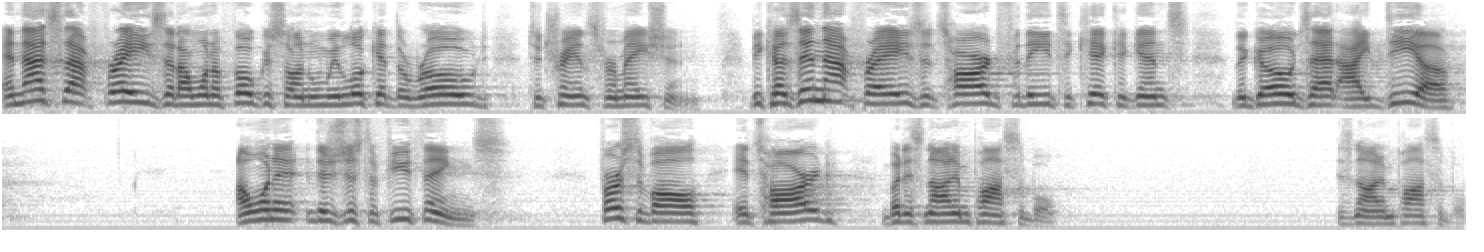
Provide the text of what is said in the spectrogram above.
And that's that phrase that I want to focus on when we look at the road to transformation. Because in that phrase, it's hard for thee to kick against the goads, that idea I want to, there's just a few things. First of all, it's hard, but it's not impossible. It's not impossible.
